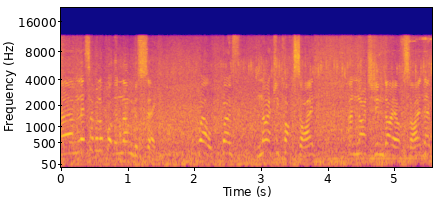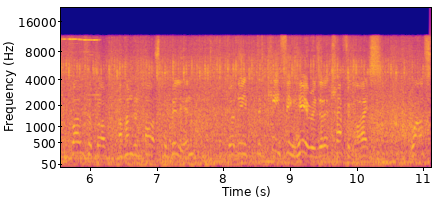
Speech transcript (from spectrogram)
Um, let's have a look what the numbers say. Well, both nitric oxide and nitrogen dioxide, they're both above 100 parts per billion. But the, the key thing here is that at traffic lights, whilst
